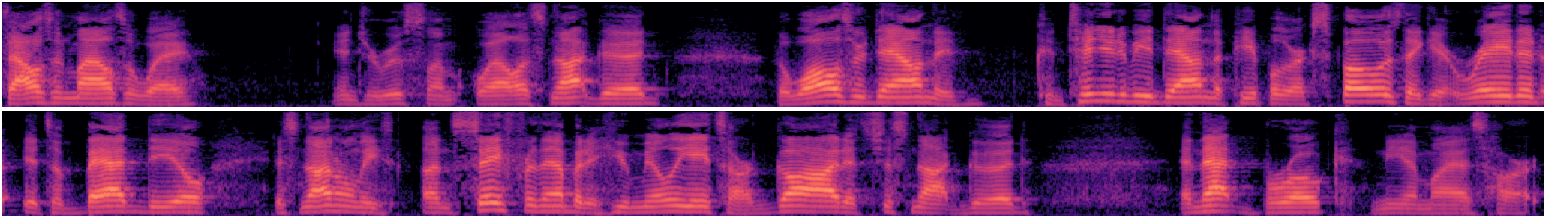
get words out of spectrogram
Thousand miles away in Jerusalem. Well, it's not good. The walls are down. They continue to be down. The people are exposed. They get raided. It's a bad deal. It's not only unsafe for them, but it humiliates our God. It's just not good. And that broke Nehemiah's heart.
